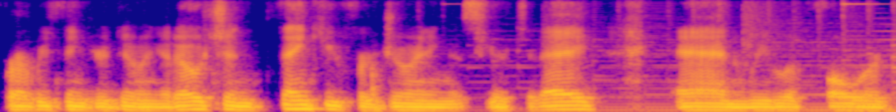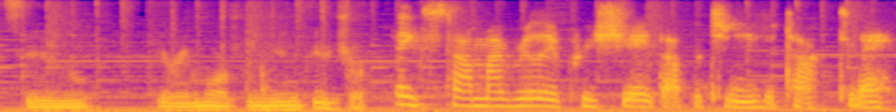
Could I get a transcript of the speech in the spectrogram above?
for everything you're doing at OCHIN. Thank you for joining us here today. And we look forward to hearing more from you in the future. Thanks, Tom. I really appreciate the opportunity to talk today.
